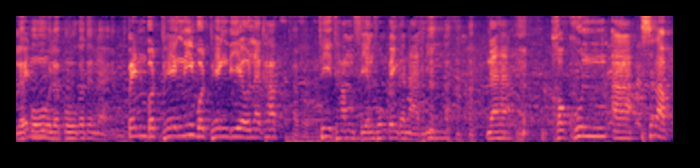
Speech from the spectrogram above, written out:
เรือปูเรือปูก็เต้นได้ เป็นบทเพลงนี้บทเพลงเดียวนะครับครับผมที่ทำเสียงผมเป็นขนาดนี้นะฮะ ขอบคุณอ่าสลับ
